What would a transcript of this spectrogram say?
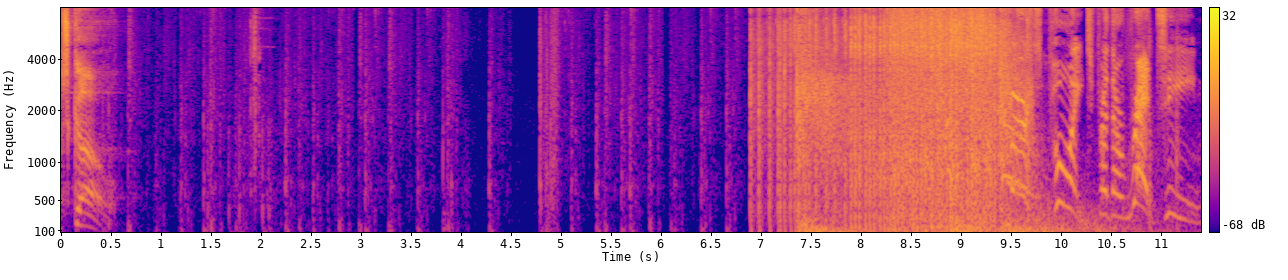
Let's go. First point for the red team!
